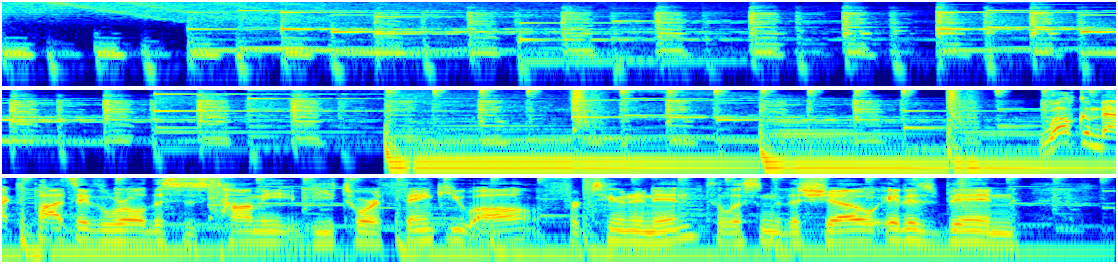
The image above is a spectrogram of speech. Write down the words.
Welcome back to Pod Save the World. This is Tommy Vietor. Thank you all for tuning in to listen to the show. It has been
